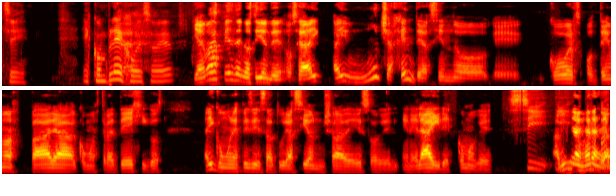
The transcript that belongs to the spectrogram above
Sí. Es complejo eso, ¿eh? Y además piensen lo siguiente, o sea, hay, hay mucha gente haciendo eh, covers o temas para, como estratégicos. Hay como una especie de saturación ya de eso en el aire. Es como que Sí, a mí me dan ganas de,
